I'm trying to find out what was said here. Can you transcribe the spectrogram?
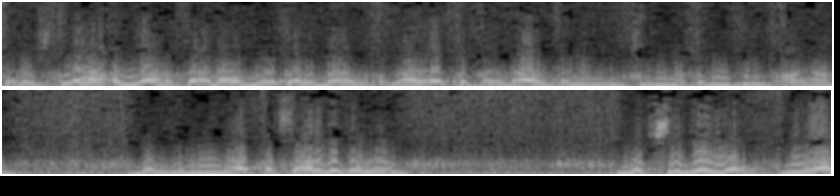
فرشتیاں اللہ تعالیٰ یہ کہ بار خدایت پیدا کرنے چین مخلوق آیا در زمینہ پسار کرنے نفس دے یا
